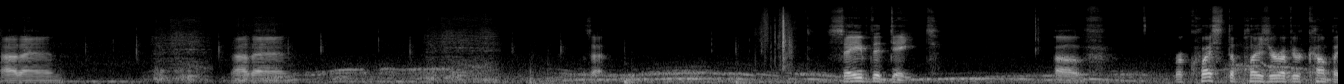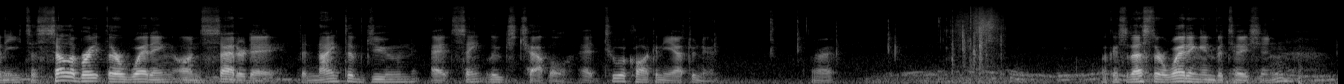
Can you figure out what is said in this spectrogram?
Now then. Now then. What's that? Save the date of request the pleasure of your company to celebrate their wedding on Saturday, the 9th of June at St. Luke's Chapel at 2 o'clock in the afternoon. Alright. Okay, so that's their wedding invitation.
